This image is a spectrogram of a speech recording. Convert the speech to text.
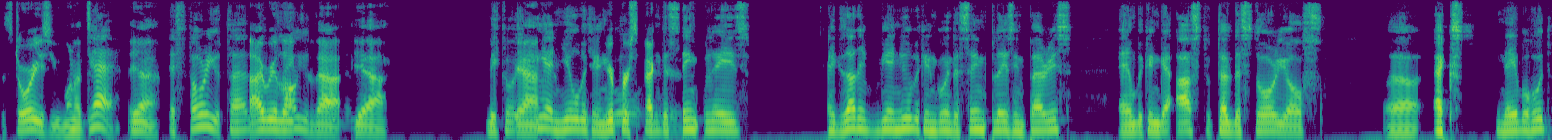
the stories you want to tell. Yeah. Yeah. The story you tell I relate to that. yeah. Because yeah. me and you we can your perspective in the same place. Exactly. Me and you we can go in the same place in Paris and we can get asked to tell the story of uh, X neighborhood,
